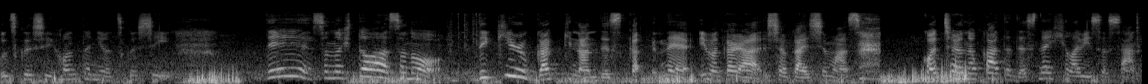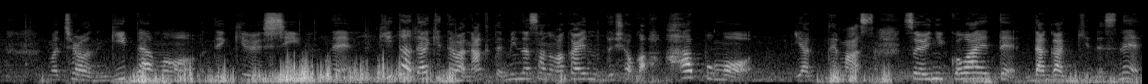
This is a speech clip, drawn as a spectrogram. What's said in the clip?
美しい、本当に美しい。でその人はそのできる楽器なんですか？ね今から紹介します。こちらの方ですねヒラビサさん。もちろんギターもできるし、ね、ギターだけではなくて皆さん分かるのでしょうか？ハープもやってますそれに加えて打楽器ですね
